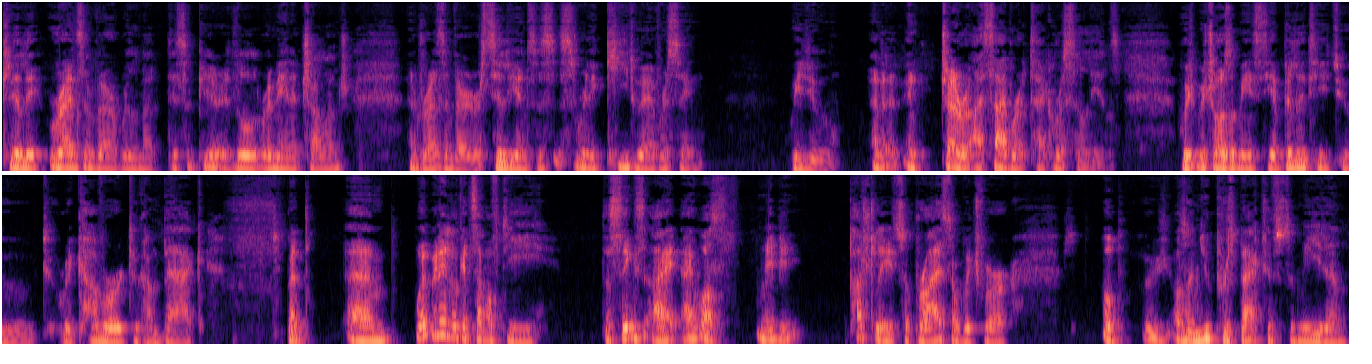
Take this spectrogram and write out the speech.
clearly ransomware will not disappear. It will remain a challenge and ransomware resilience is, is really key to everything we do. And uh, in general, cyber attack resilience, which, which also means the ability to, to recover, to come back. But um, when I look at some of the the things I, I was maybe partially surprised or which were also new perspectives to me, then,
